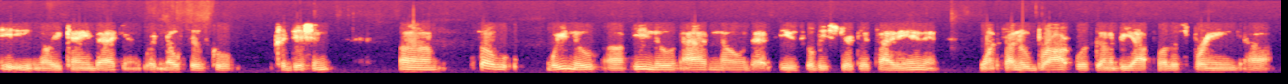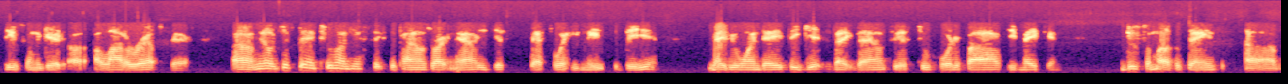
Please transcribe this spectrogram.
he, you know, he came back and with no physical condition. Um, so we knew, uh, he knew, I've known that he was going to be strictly tight end. And once I knew Brock was going to be out for the spring, uh, he was going to get a, a, lot of reps there. Um, you know, just being 260 pounds right now, he just, that's where he needs to be. Maybe one day if he gets back down to his 245, he may can do some other things, um,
